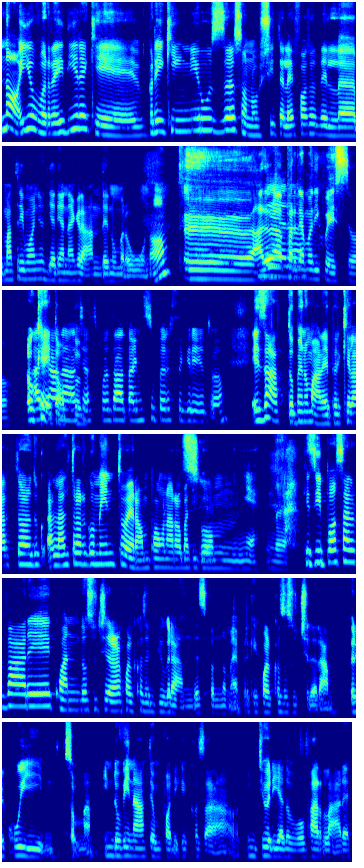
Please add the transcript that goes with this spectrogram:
No, io vorrei dire che breaking news sono uscite le foto del matrimonio di Ariana Grande, numero uno. Uh, allora Vero. parliamo di questo. Ok, Ariana top. si è sposata in super segreto. Esatto, meno male, perché l'altro, l'altro argomento era un po' una roba sì. tipo mm, eh, che si può salvare quando succederà qualcosa di più grande, secondo me, perché qualcosa succederà. Per cui, insomma, indovinate un po' di che cosa in teoria dovevo parlare.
